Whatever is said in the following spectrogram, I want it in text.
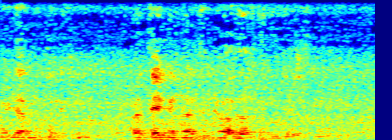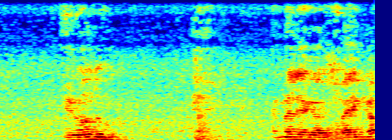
మీడియా మిత్రులకి ప్రత్యేకంగా ధన్యవాదాలు తెలియజేస్తున్నాను. ఈరోజు ఎమ్మెల్యే గారు స్వయంగా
